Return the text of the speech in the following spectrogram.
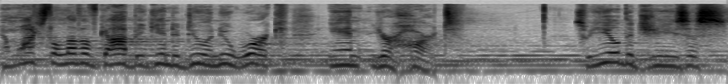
And watch the love of God begin to do a new work in your heart. So yield to Jesus,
